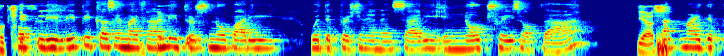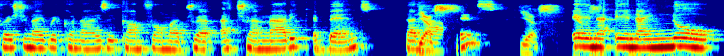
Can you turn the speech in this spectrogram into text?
Okay. Completely, because in my family, there's nobody with depression and anxiety, and no trace of that. Yes. But my depression, I recognize it come from a, tra- a traumatic event that yes. happens. Yes. And yes. and I know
